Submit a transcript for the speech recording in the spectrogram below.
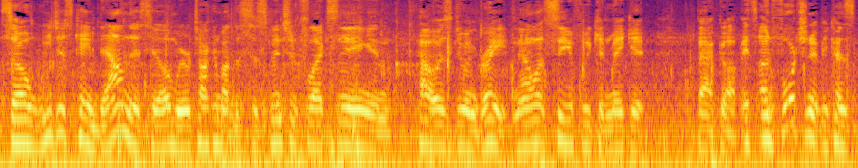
So we just came down this hill and we were talking about the suspension flexing and how it was doing great. Now let's see if we can make it back up. It's unfortunate because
